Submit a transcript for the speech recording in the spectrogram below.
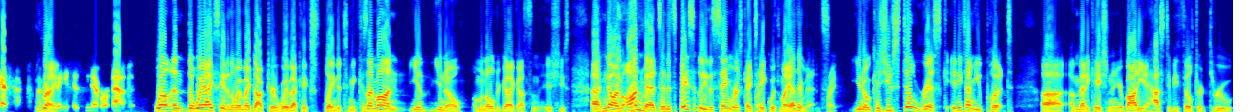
can't happen. I'm Right. saying it has never happened. Well, and the way I see it, and the way my doctor way back explained it to me, because I'm on, you you know, I'm an older guy, got some issues. Uh, no, I'm on meds, and it's basically the same risk I take with my other meds. Right. You know, because you still risk anytime you put uh, a medication in your body, it has to be filtered through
